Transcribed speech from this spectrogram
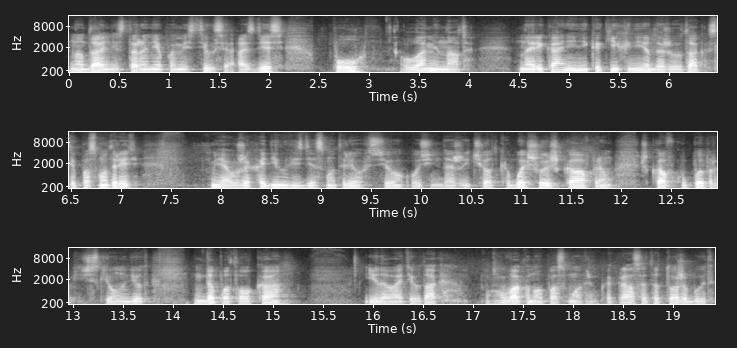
на дальней стороне поместился, а здесь пол ламинат. Нареканий никаких нет, даже вот так, если посмотреть, я уже ходил везде, смотрел, все очень даже четко. Большой шкаф, прям шкаф-купе практически, он идет до потолка. И давайте вот так в окно посмотрим. Как раз это тоже будет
